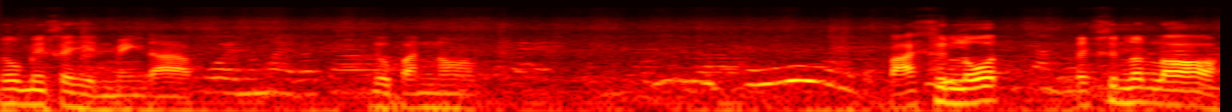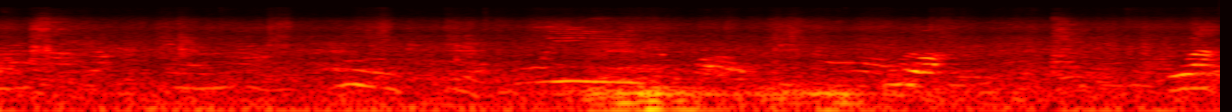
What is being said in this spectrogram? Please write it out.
ลูกไม่เคยเห็นแมงดาดูปันนอกป้าขึ้นรถ ไปขึ้นรถรอว้าว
